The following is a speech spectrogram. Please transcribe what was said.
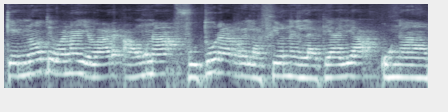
que no te van a llevar a una futura relación en la que haya una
